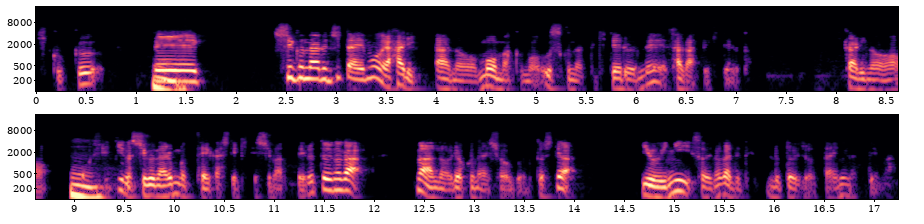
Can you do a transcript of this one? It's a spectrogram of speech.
低く、で、シグナル自体もやはりあの網膜も薄くなってきてるんで、下がってきてると。光のうん CT のシグナルも低下してきてしまっているというのが、まあ、あの緑内障群としては、優位にそういうのが出ているという状態になっています。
